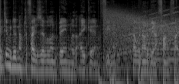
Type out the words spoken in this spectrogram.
Good thing we didn't have to fight Zivilyn Bane with Aika and Fina. That would not have been a fun fight.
